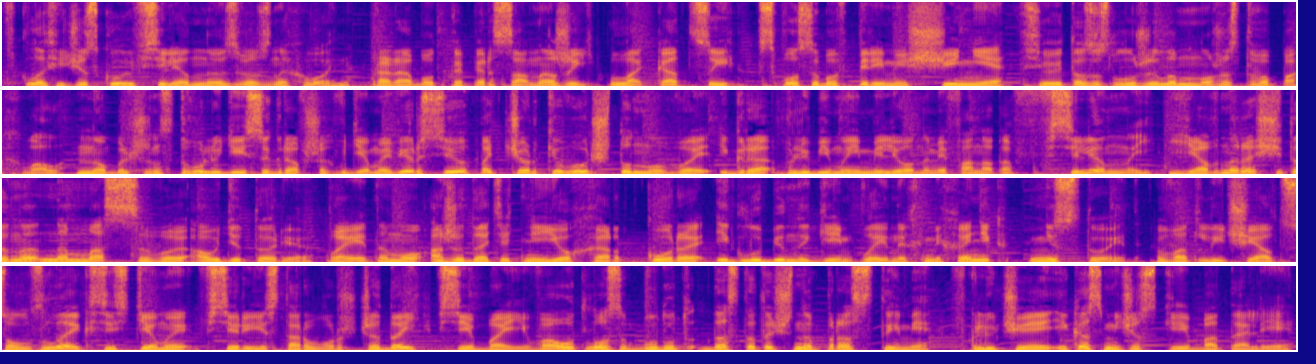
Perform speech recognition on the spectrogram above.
в классическую вселенную «Звездных войн». Проработка персонажей, локаций, способов перемещения – все это заслужило множество похвал. Но большинство людей, сыгравших в демо-версию, подчеркивают, что новая игра в любимой миллионами фанатов вселенной явно рассчитана на массовую аудиторию, поэтому ожидать от нее хардкора и глубины геймплейных механик не стоит. В отличие от Souls-like системы в серии Star Wars Jedi, все бои в Outlaws будут достаточно простыми, включая и космические баталии.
